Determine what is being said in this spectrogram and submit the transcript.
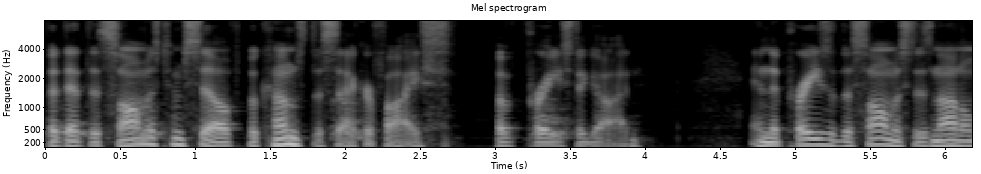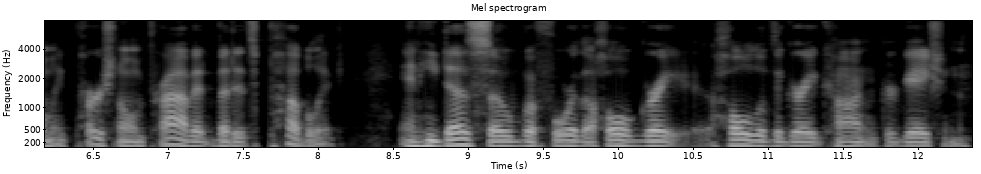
but that the psalmist himself becomes the sacrifice of praise to God. And the praise of the psalmist is not only personal and private, but it's public, and he does so before the whole great whole of the great congregation.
